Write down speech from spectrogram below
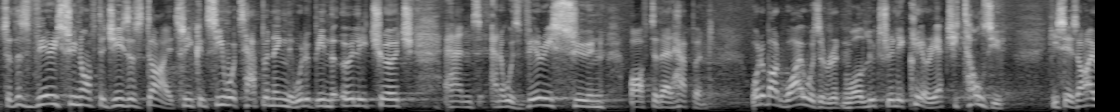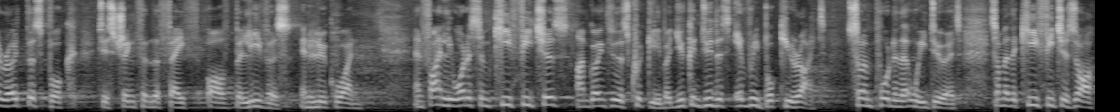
so this very soon after Jesus died. So, you can see what's happening. There would have been the early church, and, and it was very soon after that happened. What about why was it written? Well, Luke's really clear. He actually tells you. He says, I wrote this book to strengthen the faith of believers in Luke 1. And finally, what are some key features? I'm going through this quickly, but you can do this every book you write. So important that we do it. Some of the key features are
